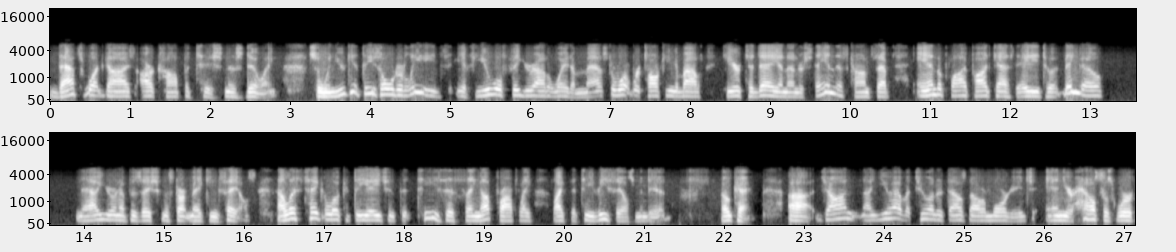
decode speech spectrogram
That's what, guys, our competition is doing. So when you get these older leads, if you will figure out a way to master what we're talking about here today and understand this concept and apply Podcast 80 to it, bingo, now you're in a position to start making sales. Now let's take a look at the agent that tees this thing up properly like the TV salesman did. Okay. Uh, John, now you have a $200,000 mortgage and your house is worth,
